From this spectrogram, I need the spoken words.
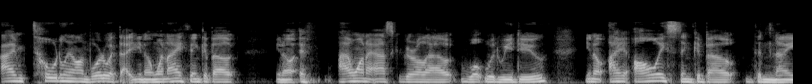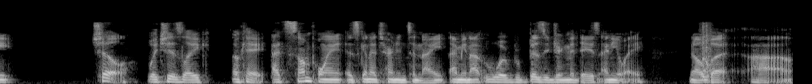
I'm totally on board with that. You know, when I think about, you know, if I want to ask a girl out, what would we do? You know, I always think about the night chill, which is like, okay, at some point it's going to turn into night. I mean, I, we're busy during the days anyway, you know, but, uh,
